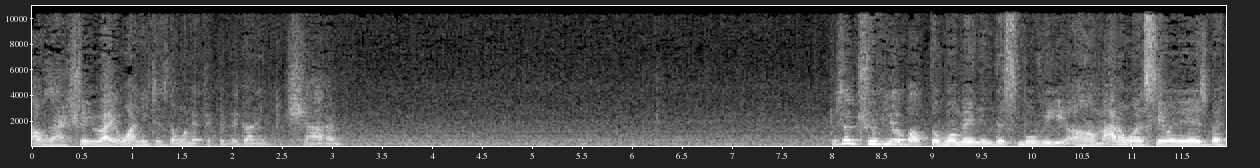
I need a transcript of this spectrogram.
I was actually right. Juanita's the one that picked up the gun and shot him. There's no trivia about the woman in this movie. Um, I don't want to say what it is, but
